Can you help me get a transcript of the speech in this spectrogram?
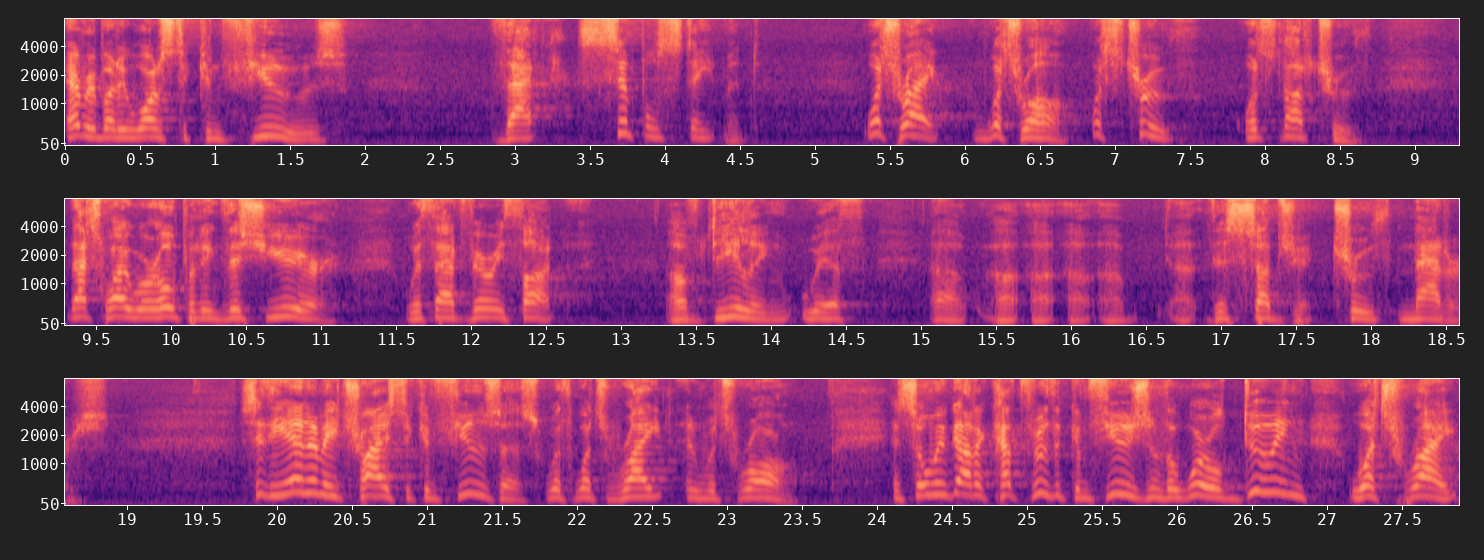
everybody wants to confuse that simple statement. What's right? What's wrong? What's truth? What's not truth? That's why we're opening this year with that very thought of dealing with uh uh uh, uh, uh, uh, this subject truth matters. See, the enemy tries to confuse us with what's right and what's wrong. And so we've got to cut through the confusion of the world. Doing what's right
